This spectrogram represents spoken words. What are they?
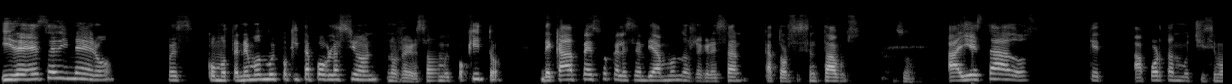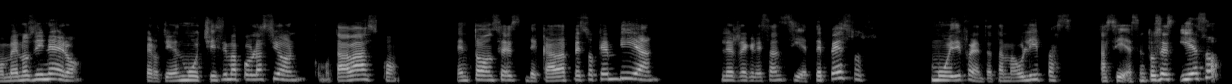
Y de ese dinero, pues como tenemos muy poquita población, nos regresa muy poquito. De cada peso que les enviamos nos regresan 14 centavos. Eso. Hay estados que aportan muchísimo menos dinero, pero tienen muchísima población, como Tabasco. Entonces, de cada peso que envían, les regresan 7 pesos, muy diferente a Tamaulipas. Así es. Entonces, y eso,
